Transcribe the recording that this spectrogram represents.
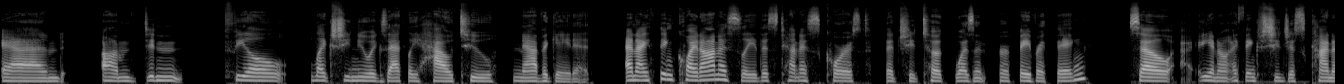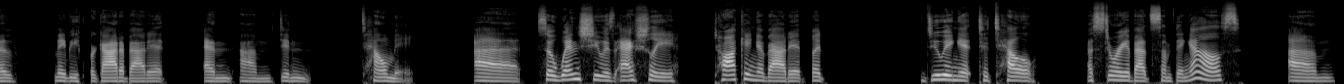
and um, didn't feel like she knew exactly how to navigate it. And I think, quite honestly, this tennis course that she took wasn't her favorite thing. So, you know, I think she just kind of maybe forgot about it and um, didn't tell me. Uh, so when she was actually talking about it, but doing it to tell a story about something else, um,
